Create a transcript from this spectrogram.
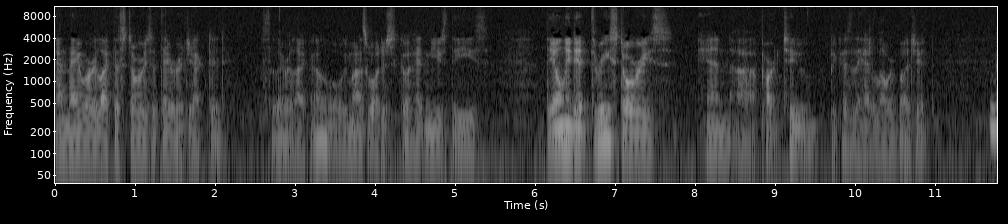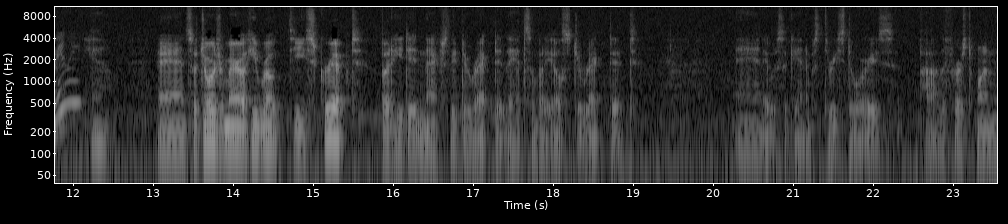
and they were like the stories that they rejected. So they were like, "Oh, well, we might as well just go ahead and use these." They only did three stories in uh, part two because they had a lower budget. really? Yeah. And so George Romero he wrote the script, but he didn't actually direct it. They had somebody else direct it. And it was again, it was three stories. Uh, the first one,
